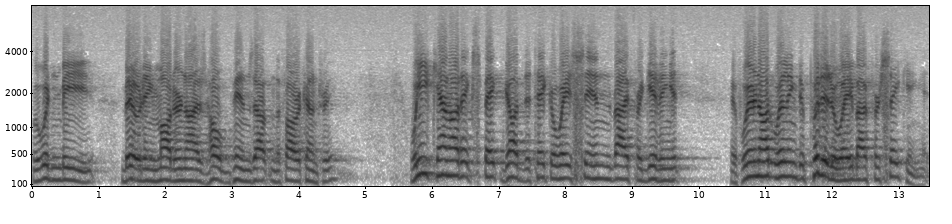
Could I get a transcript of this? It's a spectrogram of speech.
We wouldn't be building modernized hog pens out in the far country. We cannot expect God to take away sin by forgiving it if we're not willing to put it away by forsaking it.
